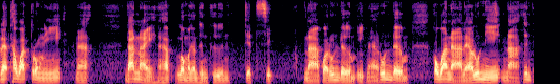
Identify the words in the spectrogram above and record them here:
และถ้าวัดตรงนี้ นะฮะด้านในนะครับลงมาจนถึงพื้น 70 หนากว่ารุ่นเดิมอีกนะรุ่นเดิมก็ว่าหนาแล้วรุ่นนี้หนาขึ้นไป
